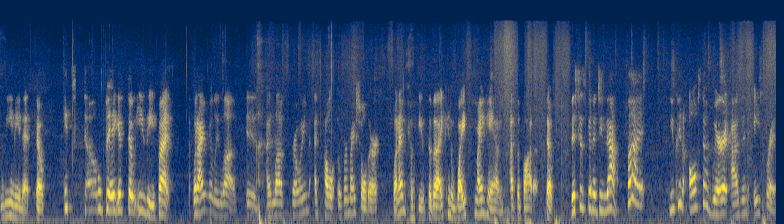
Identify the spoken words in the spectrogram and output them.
cleaning it. So it's so big, it's so easy. But what I really love is I love throwing a towel over my shoulder when I'm cooking so that I can wipe my hands at the bottom. So this is going to do that. But you can also wear it as an apron.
